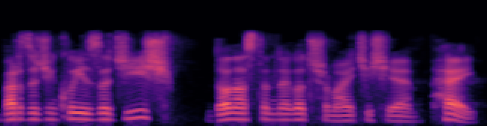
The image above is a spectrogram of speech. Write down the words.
Bardzo dziękuję za dziś. Do następnego. Trzymajcie się. Hej!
